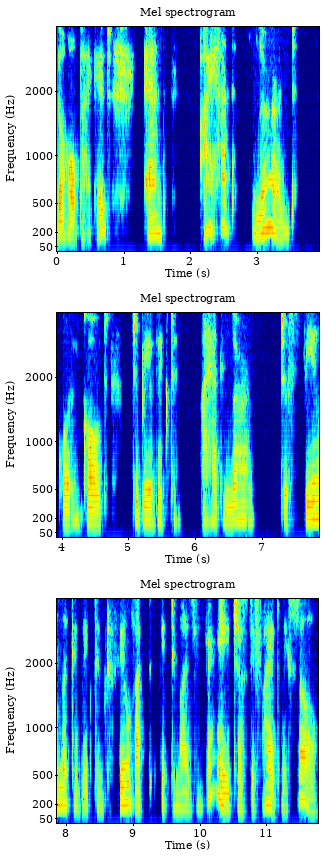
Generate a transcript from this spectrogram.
the whole package. And I had learned, quote unquote, to be a victim. I had learned to feel like a victim, to feel victimized very justifiably so.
